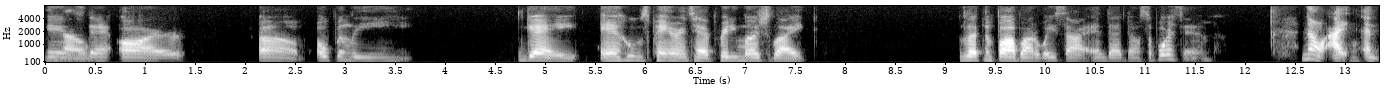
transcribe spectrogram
you know, that are um openly gay and whose parents have pretty much like let them fall by the wayside and that don't support them. No, I and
